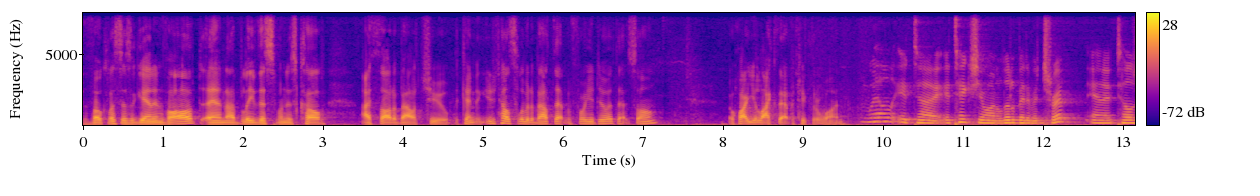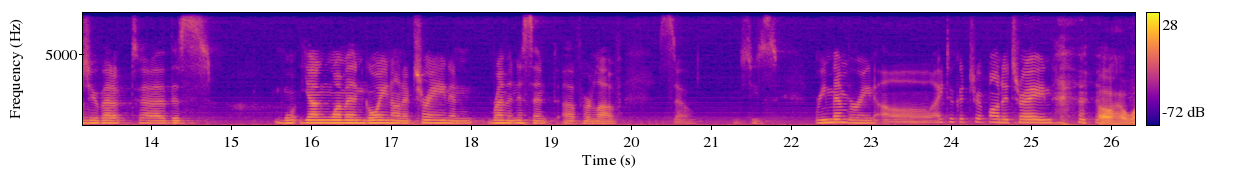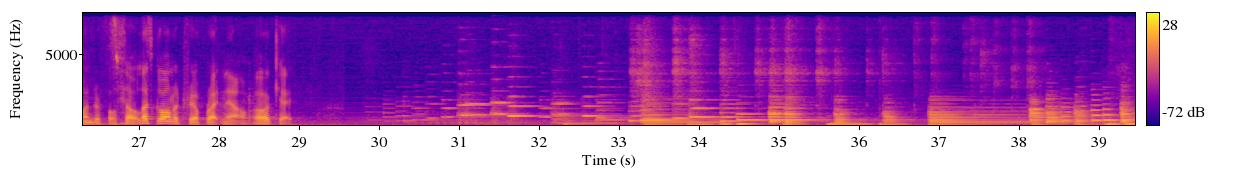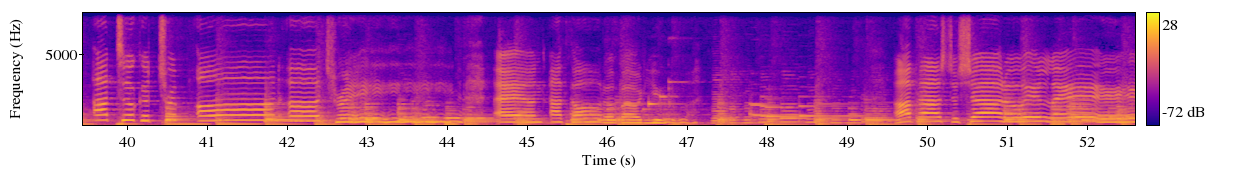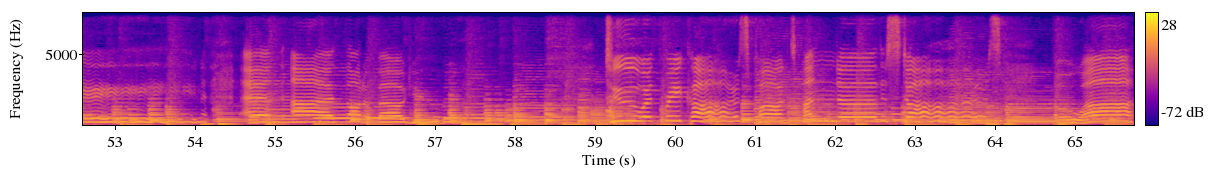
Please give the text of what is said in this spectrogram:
the vocalist is again involved, and I believe this one is called "I Thought About You." Can you tell us a little bit about that before you do it? That song, or why you like that particular one? Well, it, uh, it takes you on a little bit of a trip, and it tells you about uh, this w- young woman going on a train and reminiscent of her love. So she's remembering, oh, I took a trip on a train. Oh, how wonderful. So let's go on a trip right now. Okay. I took a trip on a train and I thought about you. I passed a shadowy lane and I thought about you. Two or three cars parked under the stars. Oh, a winding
